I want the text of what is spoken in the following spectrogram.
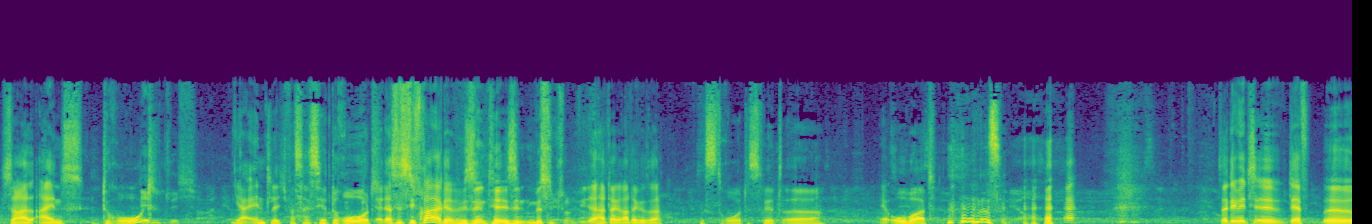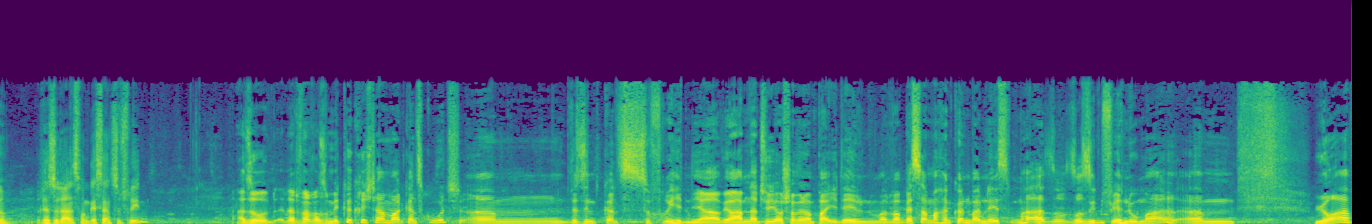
Saal 1 droht? Endlich. Ja, endlich. Was heißt hier droht? Ja, das ist die Frage. Wir, sind, wir sind, müssen schon wieder, hat er gerade gesagt. Nichts droht. Es wird äh, erobert. Seid ihr mit äh, der äh, Resonanz von gestern zufrieden? Also das, was wir so mitgekriegt haben, war ganz gut. Ähm, wir sind ganz zufrieden, ja. Wir haben natürlich auch schon wieder ein paar Ideen, was wir besser machen können beim nächsten Mal. So, so sind wir nun mal. Ähm, ja,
